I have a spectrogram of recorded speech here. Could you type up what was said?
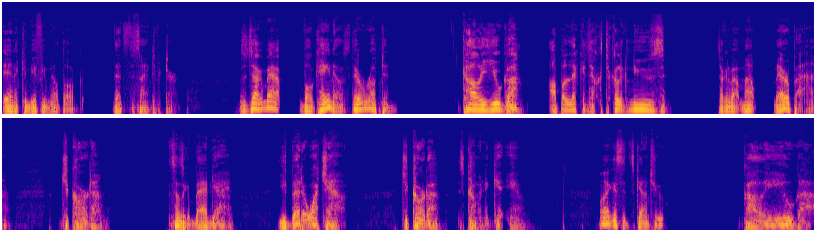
And it can be a female dog. That's the scientific term. We're talking about volcanoes. They're erupting. Kali Yuga. Apocalyptic news. Talking about Mount Merapi. Jakarta. Sounds like a bad guy. You'd better watch out. Jakarta is coming to get you. Well, I guess it's kind of true. Kali Yuga.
